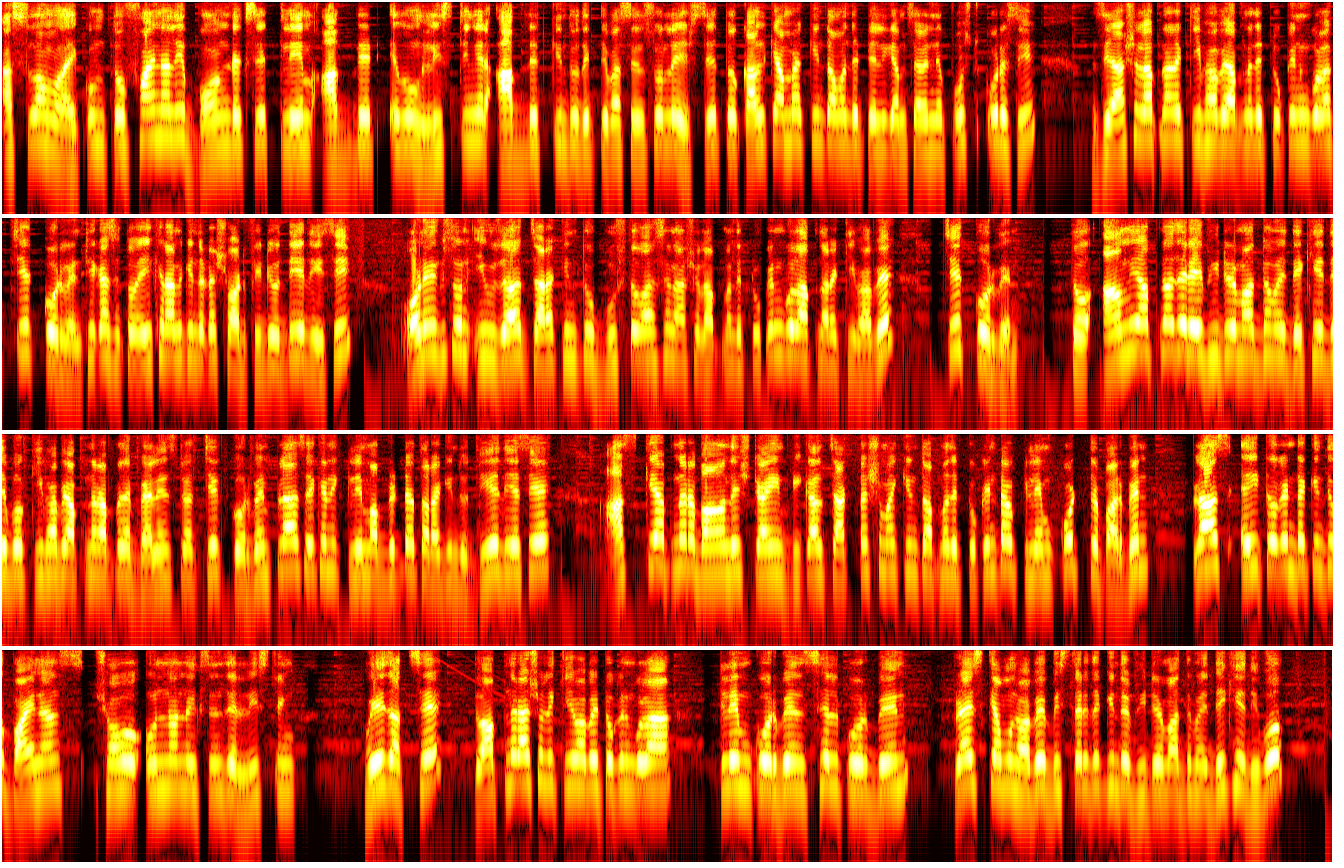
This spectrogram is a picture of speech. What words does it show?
আসসালামু আলাইকুম। তো ফাইনালি বন্ডেক্সের ক্লেম আপডেট এবং লিস্টিংয়ের আপডেট কিন্তু দেখতে পাচ্ছেন, চলে এসছে। তো কালকে আমরা কিন্তু আমাদের টেলিগ্রাম চ্যানেলে পোস্ট করেছি যে আসলে আপনারা কীভাবে আপনাদের টোকেনগুলো চেক করবেন, ঠিক আছে? তো এইখানে আমি কিন্তু একটা শর্ট ভিডিও দিয়ে দিয়েছি। অনেকজন ইউজার যারা কিন্তু বুঝতে পারছেন আসলে আপনাদের টোকেনগুলো আপনারা কীভাবে চেক করবেন। তো আমি আপনাদের এই ভিডিওর মাধ্যমে দেখিয়ে দেব কীভাবে আপনারা আপনাদের ব্যালেন্সটা চেক করবেন। প্লাস এখানে ক্লেম আপডেটটা তারা কিন্তু দিয়ে দিয়েছে। আজকে আপনারা বাংলাদেশ টাইম বিকাল চারটার সময় কিন্তু আপনাদের টোকেনটাও ক্লেম করতে পারবেন। প্লাস এই টোকেনটা কিন্তু বাইন্যান্স সহ অন্যান্য এক্সচেঞ্জের লিস্টিং হয়ে যাচ্ছে। তো আপনারা আসলে কীভাবে টোকেনগুলা ক্লেম করবেন, সেল করবেন, প্রাইস কেমন হবে বিস্তারিত কিন্তু ভিডিওর মাধ্যমে দেখিয়ে দিব।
